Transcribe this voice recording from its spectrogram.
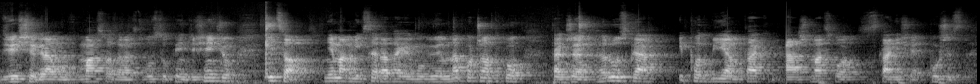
200 gramów masła zamiast 250. I co? Nie mam miksera, tak jak mówiłem na początku, także rózga i podbijam tak, aż masło stanie się puszyste.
